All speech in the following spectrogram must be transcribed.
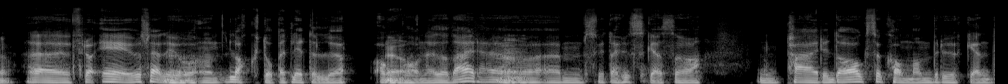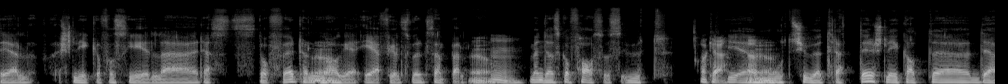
Ja. Eh, fra EU så er det jo um, lagt opp et lite løp angående ja. det der. Eh, um, så vidt jeg husker, så per i dag så kan man bruke en del slike fossile reststoffer til å lage e-fuels, f.eks. Ja. Mm. Men det skal fases ut okay. i, mot 2030, slik at eh, det,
